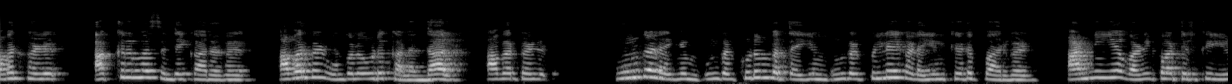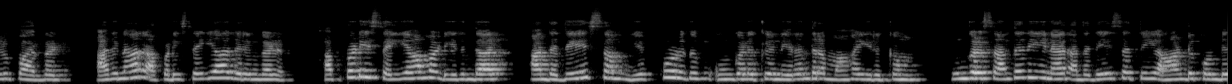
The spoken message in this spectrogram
அவர்கள் அக்கிரம சிந்தைக்காரர்கள். அவர்கள் உங்களோடு கலந்தால் அவர்கள் உங்களையும் உங்கள் குடும்பத்தையும் உங்கள் பிள்ளைகளையும் கெடுப்பார்கள். அந்நிய வழிபாட்டிற்கு இழுப்பார்கள். அதனால் அப்படி செய்யாதிருங்கள். அப்படி செய்யாமல் இருந்தால் அந்த தேசம் எப்பொழுதும் உங்களுக்கு நிரந்தரமாக இருக்கும். உங்கள் சந்ததியினர் அந்த தேசத்தை ஆண்டு கொண்டு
